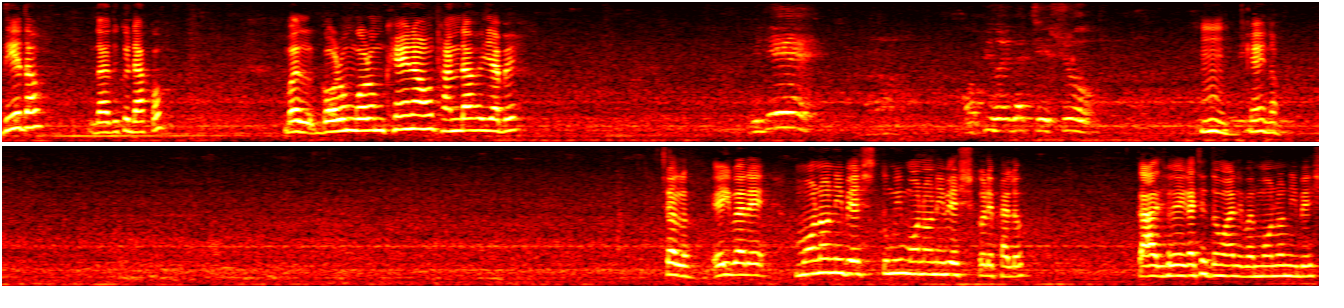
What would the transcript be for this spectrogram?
দিয়ে দাও দাদুকে ডাকো। বল গরম গরম খেয়ে নাও ঠান্ডা হয়ে যাবে। হয়ে হুম খেয়ে নাও। চলো এইবারে মনোনিবেশ তুমি মনোনিবেশ করে ফেলো। কাজ হয়ে গেছে তোমার এবার মনোনিবেশ।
